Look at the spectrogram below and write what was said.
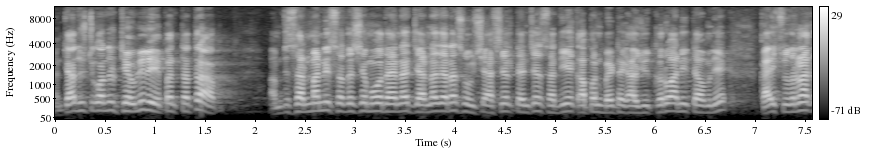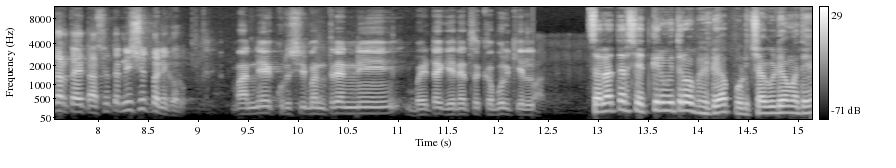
आणि त्या दृष्टिकोनातून ठेवलेली आहे. पण तत्रा आमचे सन्मान्य सदस्य महोदयांना ज्यांना ज्यांना संशय असेल त्यांच्यासाठी एक आपण बैठक आयोजित करू आणि त्यामध्ये काही सुधारणा करता येत असेल तर निश्चितपणे करू. मान्य कृषी मंत्र्यांनी बैठक घेण्याचं कबूल केलं. चला तर शेतकरी मित्र भेटूया पुढच्या व्हिडिओमध्ये.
